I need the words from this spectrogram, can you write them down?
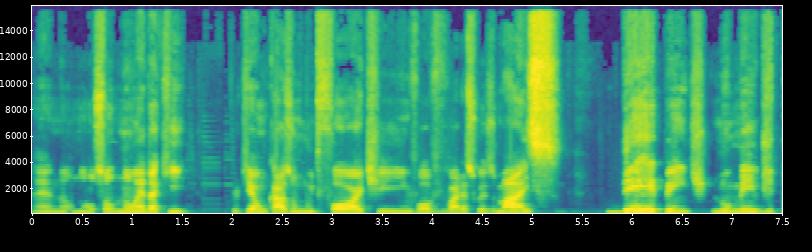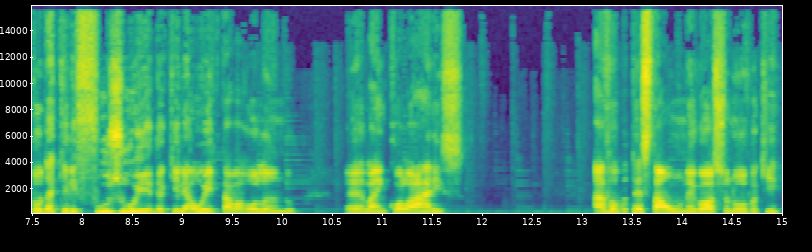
né? Não, não, são, não é daqui, porque é um caso muito forte e envolve várias coisas. Mas de repente, no meio de todo aquele fuzuê, daquele auê que tava rolando é, lá em Colares, ah, vamos testar um negócio novo aqui?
